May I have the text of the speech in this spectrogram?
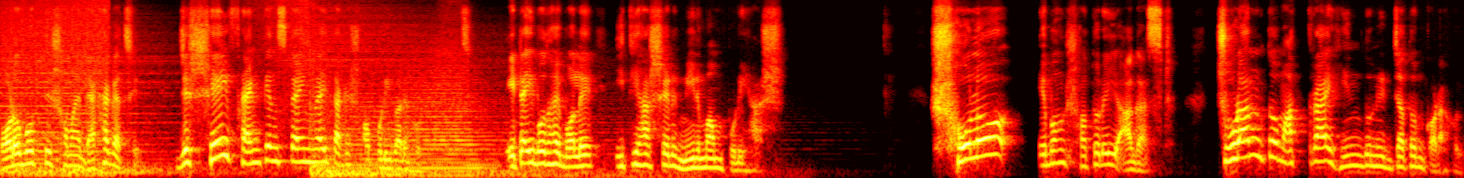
পরবর্তী সময় দেখা গেছে যে সেই ফ্র্যাঙ্কেনস্টাইনরাই তাকে সপরিবারে হত্যা করেছে এটাই বোধহয় বলে ইতিহাসের নির্মম পরিহাস। ষোলো এবং সতেরোই আগস্ট চূড়ান্ত মাত্রায় হিন্দু নির্যাতন করা হলো।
